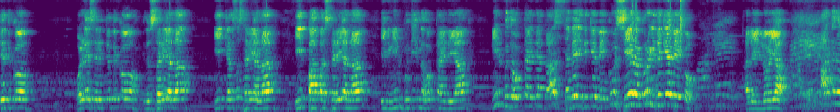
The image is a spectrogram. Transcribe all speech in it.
ತಿದ್ದುಕೋ, ಒಳ್ಳೆ ಸರಿ ತಿದ್ದುಕೋ. ಇದು ಸರಿಯಲ್ಲ, ಈ ಕೆಲಸ ಸರಿಯಲ್ಲ, ಈ ಪಾಪ ಸರಿಯಲ್ಲ. ಈಗ ನೀನ್ ಬುದ್ಧಿಯಿಂದ ಹೋಗ್ತಾ ಇದೀಯಾ? ನೀನ್ ಬುದ್ಧಿ ಹೋಗ್ತಾ ಇದೆಯಾ ಅಂತ ಸಭೆ ಇದಕ್ಕೆ ಬೇಕು, ಸೇವಕರು ಇದಕ್ಕೆ ಬೇಕು. ಅಲ್ಲಿ ಲೋಯ ಆತನು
